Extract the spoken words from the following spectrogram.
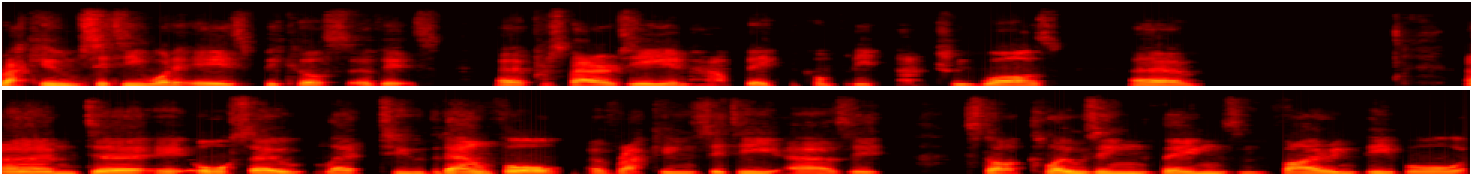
Raccoon City what it is because of its uh, prosperity and how big the company actually was. Um, and uh, it also led to the downfall of Raccoon City as it started closing things and firing people,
